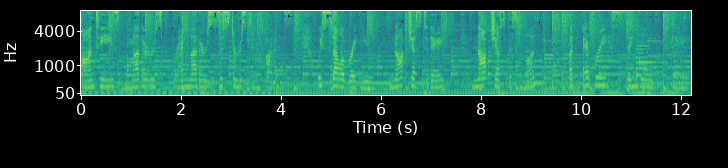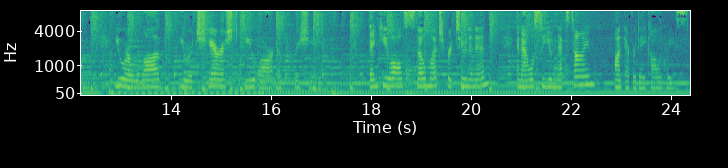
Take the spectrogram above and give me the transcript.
aunties, mothers, grandmothers, sisters, and friends. We celebrate you not just today, not just this month, but every single day. You are loved, you are cherished, you are appreciated. Thank you all so much for tuning in, and I will see you next time on Everyday Colloquies.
